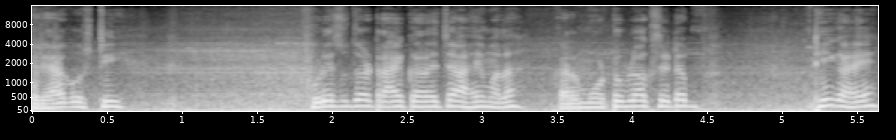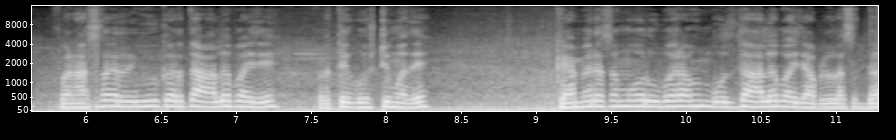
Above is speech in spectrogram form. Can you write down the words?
तर ह्या गोष्टी पुढेसुद्धा ट्राय करायच्या आहे मला. कारण मोटो ब्लॉग सेटअप ठीक आहे पण असा रिव्ह्यू करता आलं पाहिजे प्रत्येक गोष्टीमध्ये. कॅमेऱ्यासमोर उभं राहून बोलता आलं पाहिजे आपल्यालासुद्धा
